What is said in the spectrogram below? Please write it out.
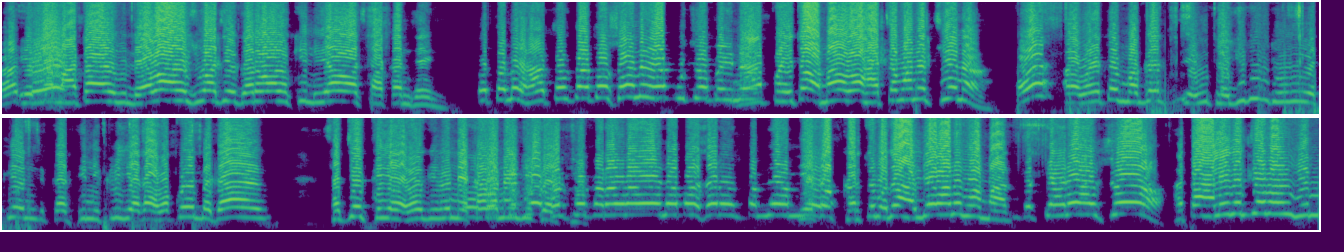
એમના માતા લેવા આવ્યો છું આજે ઘરવાળો કી લઈ આવ્યા કાકા ને જઈને. તો તમે હાચવતા તો છો ને એ પૂછો ભાઈ ના ભાઈ તો અમારે હવે હાચવવાના જ છીએ ને. હવે તો મગજ એવું થઈ ગયું હતું થોડું એટલે ઘરથી નીકળી ગયા. હવે કોઈ બધા સચેત થઈ જાય. હવે જીવન નીકળવા નહીં દીધા. ખર્ચો કરાવડાવો એના પાછળ તમને એ તો ખર્ચો બધો આલ દેવાનો છે અમાર. તો ક્યારે આવશો? હતા આલી નથી જવાનું જીમ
